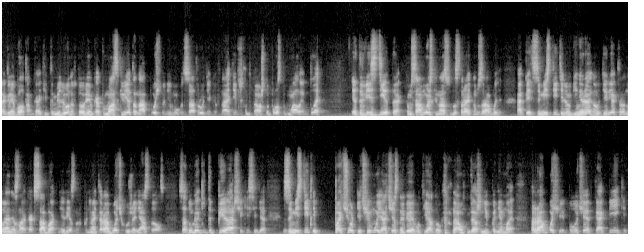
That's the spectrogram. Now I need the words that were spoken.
огребал там какие-то миллионы, в то время как в Москве-то на почту не могут сотрудников найти, потому что просто мало им платят. Это везде так. Комсомольский на судостроительном заводе. Опять, заместители у генерального директора, ну, я не знаю, как собак нерезных, понимаете, рабочих уже не осталось. Зато какие-то пиарщики сидят. Заместители по черте чему, я, честно говоря, вот я, доктор наук, даже не понимаю. Рабочие получают копейки,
